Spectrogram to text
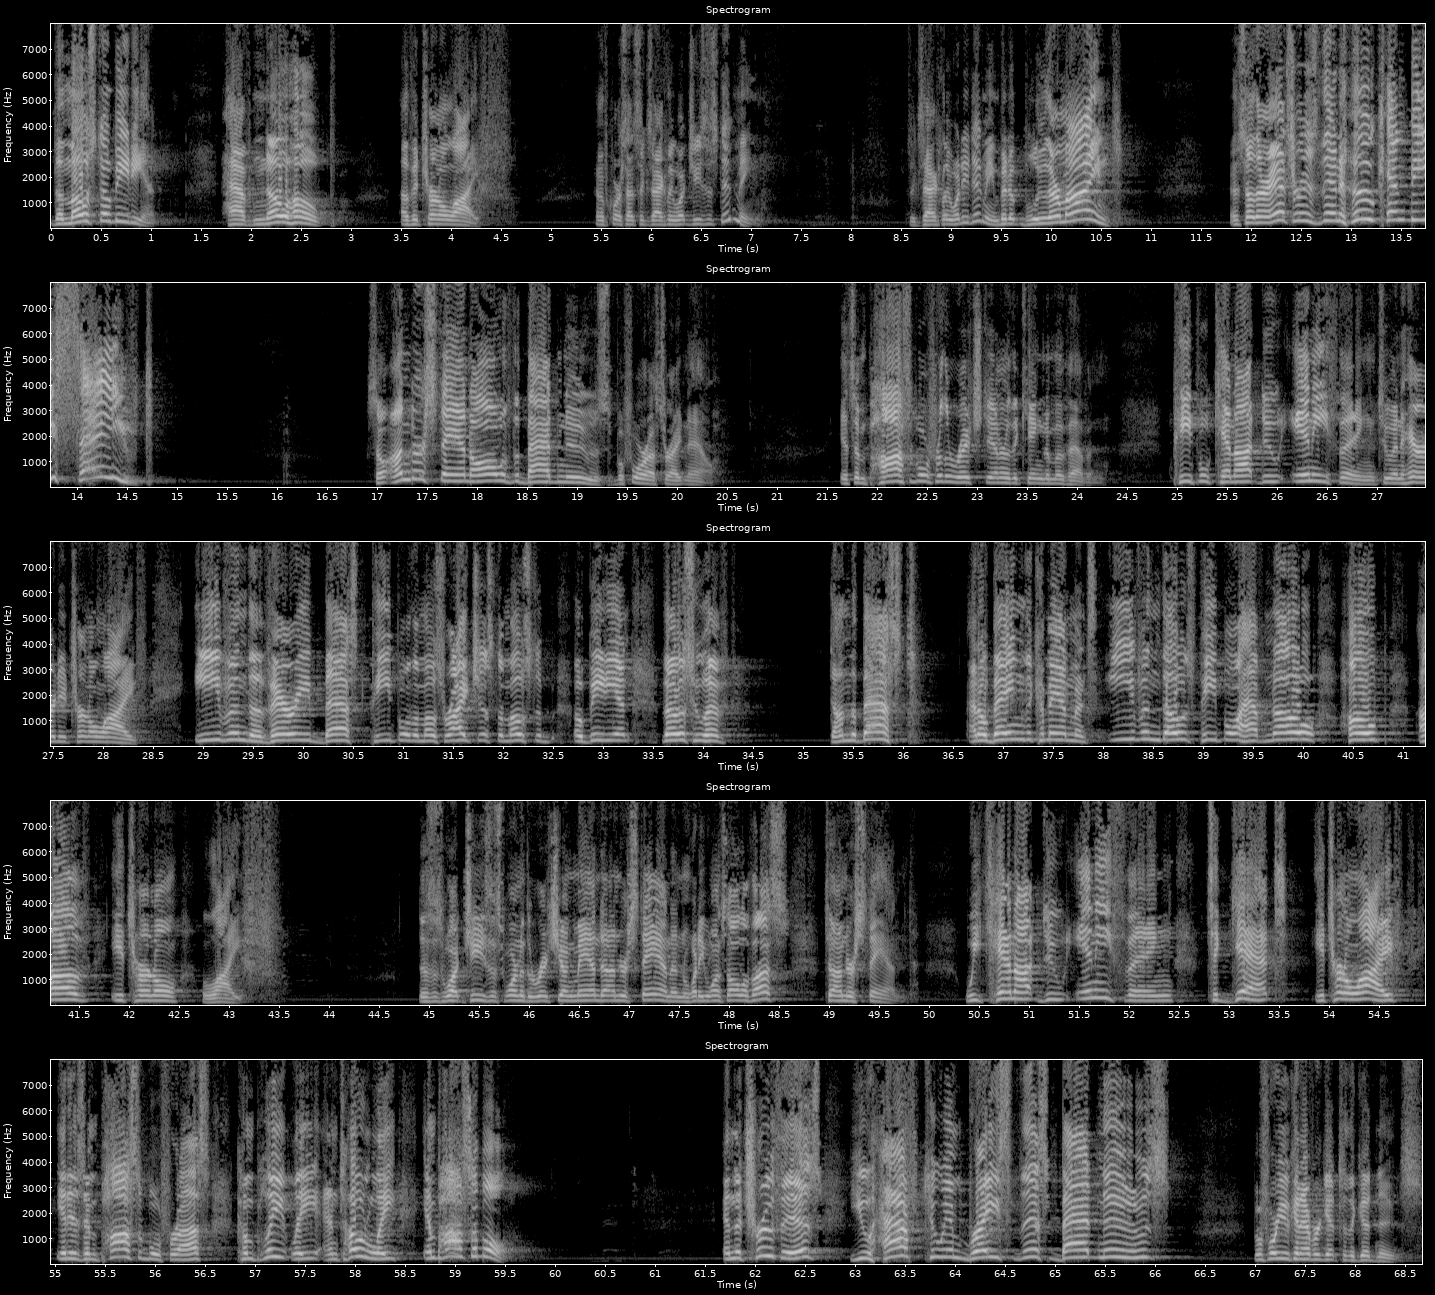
The most obedient have no hope of eternal life. And of course, that's exactly what Jesus did mean. It's exactly what he did mean, but it blew their mind. And so their answer is then who can be saved? So understand all of the bad news before us right now. It's impossible for the rich to enter the kingdom of heaven. People cannot do anything to inherit eternal life. Even the very best people, the most righteous, the most obedient, those who have done the best at obeying the commandments, even those people have no hope of eternal life. This is what Jesus wanted the rich young man to understand and what he wants all of us to understand. We cannot do anything to get eternal life. It is impossible for us, completely and totally impossible. And the truth is, you have to embrace this bad news before you can ever get to the good news.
